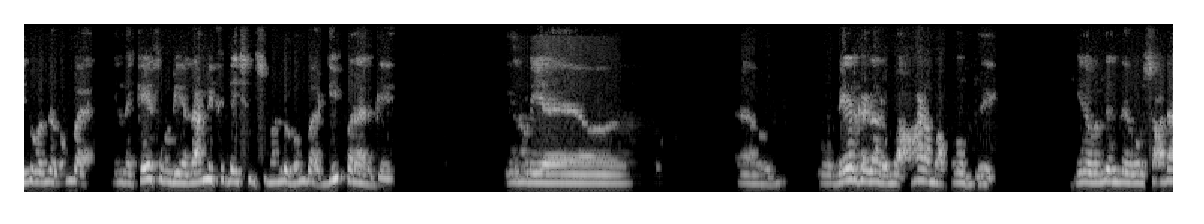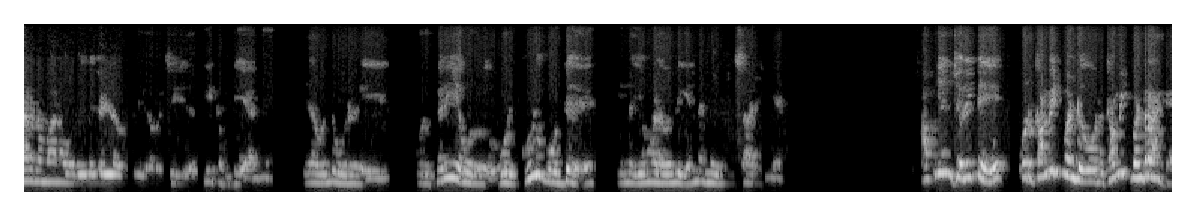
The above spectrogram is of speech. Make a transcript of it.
இது வந்து ரொம்ப இந்த கேஸினுடைய ராமிஃபிகேஷன்ஸ் வந்து ரொம்ப டீப்பராக இருக்கு. இதனுடைய வேர்கள்லாம் ரொம்ப ஆழமா போகுது. இதை வந்து இந்த ஒரு சாதாரணமான ஒரு இதுகள்ல வந்து இதை வச்சு தீர்க்க முடியாது. இதை வந்து ஒரு ஒரு பெரிய ஒரு ஒரு குழு போட்டு இந்த இவங்களை வந்து என்னன்னு விசாரிங்க? அப்படின்னு சொல்லிட்டு ஒரு கமிட்மெண்ட் ஒரு கமிட் பண்றாங்க.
